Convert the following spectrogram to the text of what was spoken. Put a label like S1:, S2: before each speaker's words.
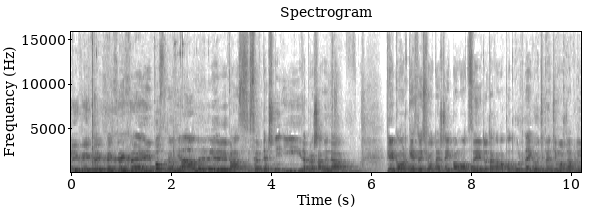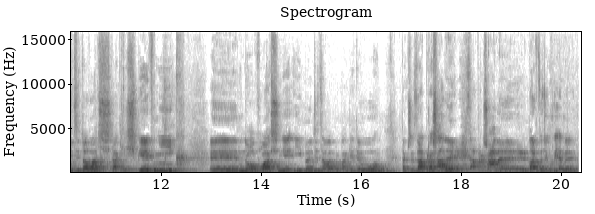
S1: hej, hej, hej! hej, hej! Pozdrawiamy Was serdecznie i zapraszamy na Wielką Orkiestrę Świątecznej Pomocy do Tarnowa Podgórnego, gdzie będzie można wylicytować taki śpiewnik. E, no właśnie i będzie cała grupa GTU. Także zapraszamy! Zapraszamy! Bardzo dziękujemy!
